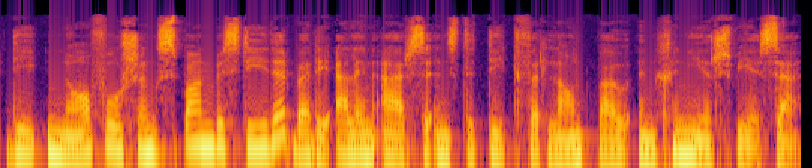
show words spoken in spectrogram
die navorsingsspanbestuurder by die LNR se Instituut vir Landbou-ingenieurswese.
